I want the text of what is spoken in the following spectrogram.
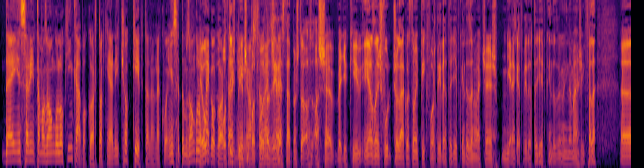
De én szerintem az angolok inkább akartak nyerni, csak képtelenek. Én szerintem az angolok Jó, meg akarták ott is nyerni csapat azt a volt meccset. ezt, tehát most azt az se vegyük ki. Én azon is fur, csodálkoztam, hogy Pickford védett egyébként ezen a meccsen, és milyeneket védett egyébként, az minden másik fele. Uh,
